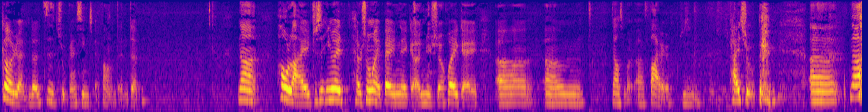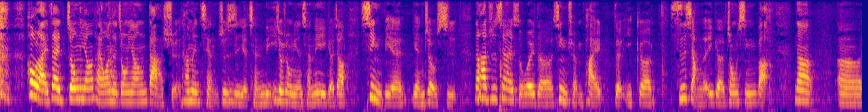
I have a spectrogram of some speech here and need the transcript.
个人的自主跟性解放等等。那后来就是因为何春伟被那个女学会给呃嗯。叫什么？呃，fire 就是开除，对，呃，那后来在中央台湾的中央大学，他们前就是也成立一九九五年成立一个叫性别研究室，那它就是现在所谓的性权派的一个思想的一个中心吧。那呃，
